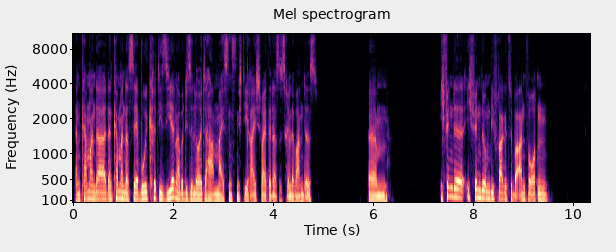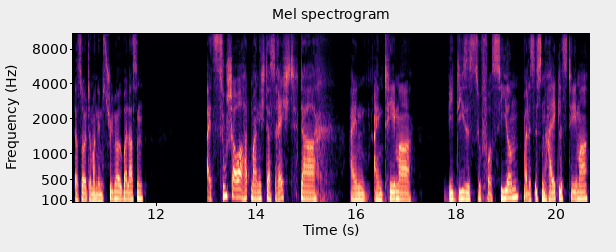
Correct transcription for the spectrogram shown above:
dann kann man da, dann kann man das sehr wohl kritisieren, aber diese Leute haben meistens nicht die Reichweite, dass es relevant ist. Ähm, ich finde, ich finde, um die Frage zu beantworten, das sollte man dem Streamer überlassen. Als Zuschauer hat man nicht das Recht, da ein, ein Thema wie dieses zu forcieren, weil es ist ein heikles Thema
